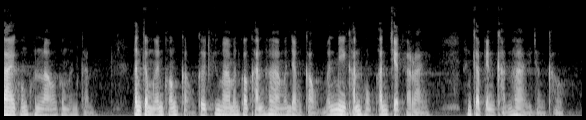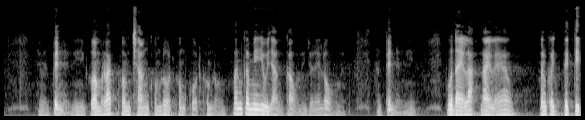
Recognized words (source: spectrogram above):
กายของคนเราก็เหมือนกัน มันก็เหมือนของเก่าเกิดขึ้นมามันก็ขันห้ามันอย่างเก่า มันมีขันหกขันเจ็ดอะไร มันก็เป็นขันห้าอยู่อย่างเก่ามันเป็นอย่างนี้ความรักความชังความโลดความโกรธความหลง มันก็มีอยู่อย่างเก่าอยู่ในโลกมันเป็นอย่างนี้ ผู้ใดละได้แล้ว มันก็ไปติด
